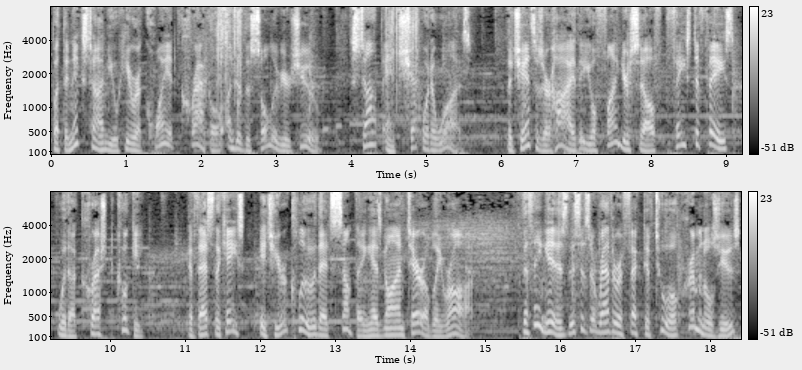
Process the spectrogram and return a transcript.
But the next time you hear a quiet crackle under the sole of your shoe, stop and check what it was. The chances are high that you'll find yourself face to face with a crushed cookie. If that's the case, it's your clue that something has gone terribly wrong. The thing is, this is a rather effective tool criminals use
